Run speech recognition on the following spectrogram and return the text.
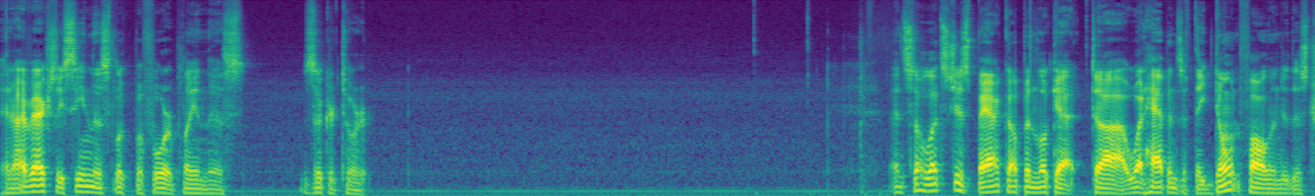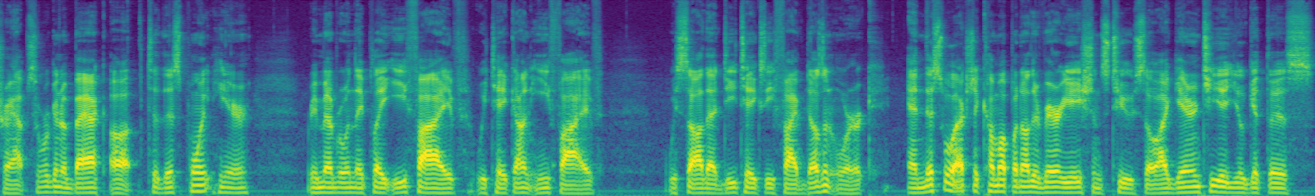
And I've actually seen this look before playing this Zukertort. And so let's just back up and look at uh, what happens if they don't fall into this trap. So we're going to back up to this point here. Remember when they play e5, we take on e5. We saw that d takes e5 doesn't work. And this will actually come up in other variations too. So I guarantee you you'll get this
